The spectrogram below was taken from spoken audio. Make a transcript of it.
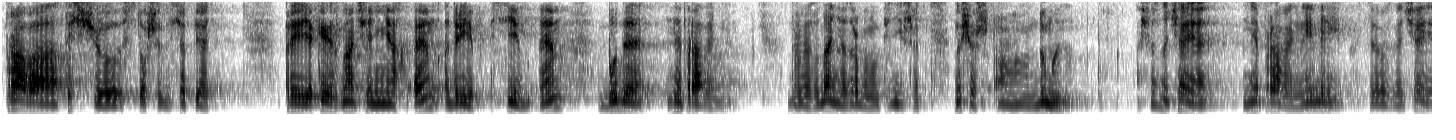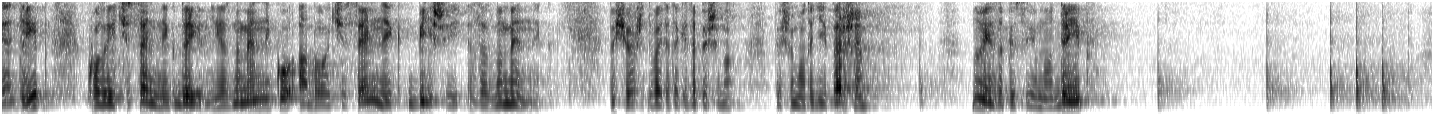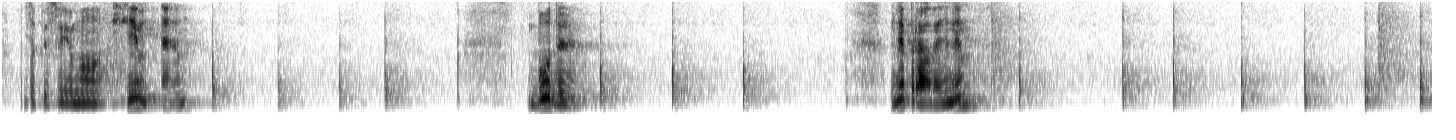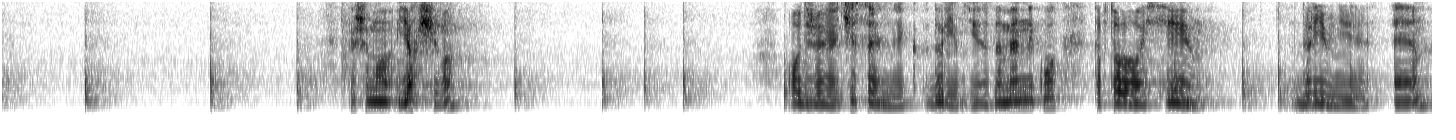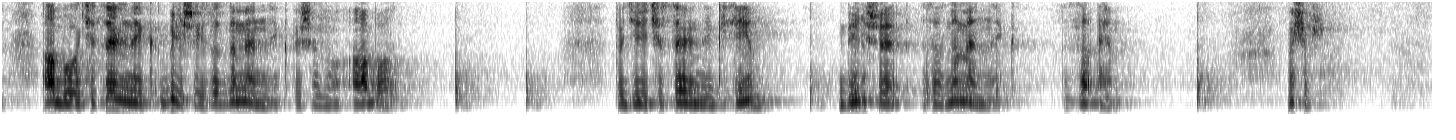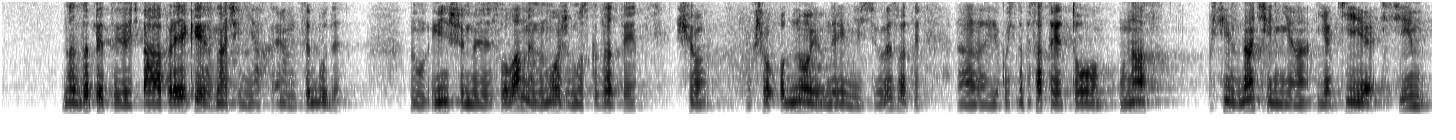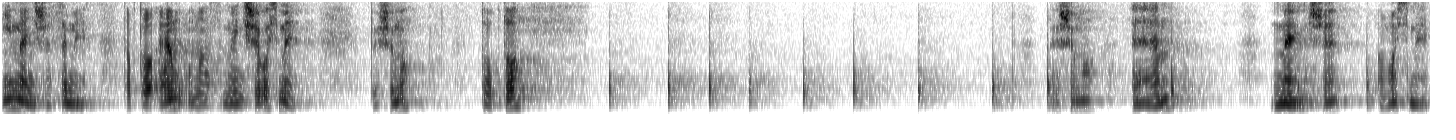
Вправа 1165. При яких значеннях m дріб 7m буде неправильним? Друге завдання зробимо пізніше. Ну що ж, е, думаю, а що означає неправильний дріб? Це означає дріб, коли чисельник дорівнює знаменнику або чисельник більший за знаменник. Ну що ж, давайте так і запишемо. Пишемо тоді перше. Ну і записуємо дріб. Записуємо 7m. Буде неправильним. Пишемо якщо. Отже, чисельник дорівнює знаменнику, тобто 7 дорівнює m, або чисельник більший за знаменник пишемо або. Тоді чисельник 7 більше за знаменник за m. Ну що ж, нас запитують, а при яких значеннях m це буде? Ну, іншими словами, ми можемо сказати, що якщо одною нерівністю визвати, е, якось написати, то у нас всі значення, які 7 і менше 7. Тобто m у нас менше 8. Пишемо. Тобто пишемо m менше 8.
